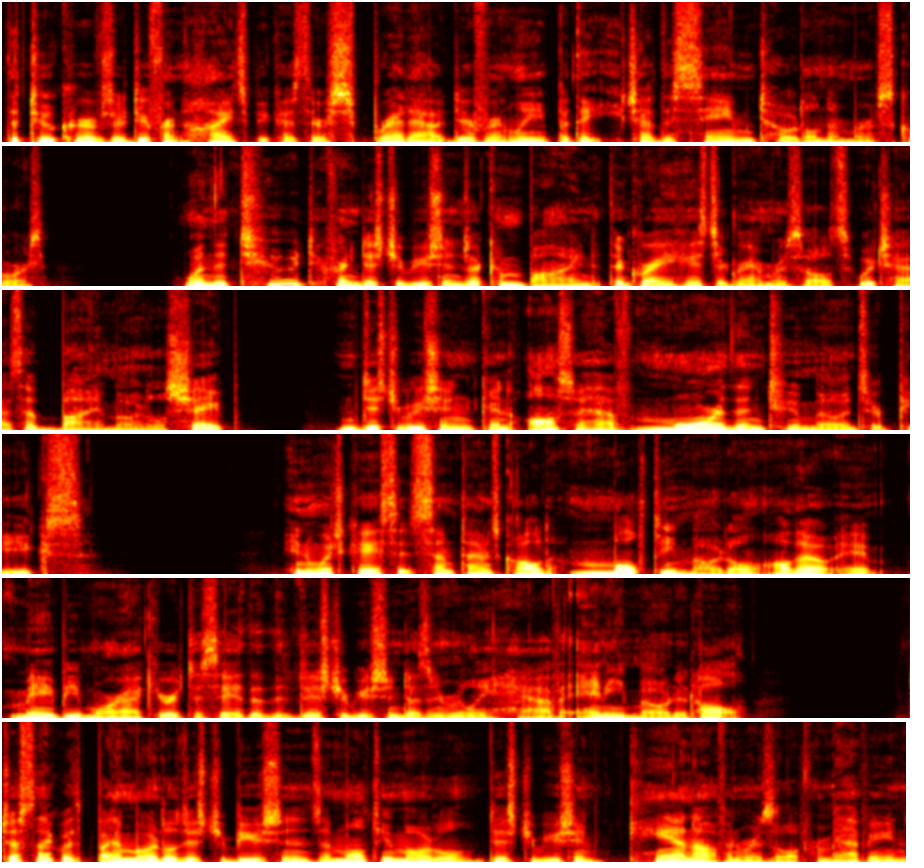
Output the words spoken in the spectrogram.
The two curves are different heights because they're spread out differently, but they each have the same total number of scores. When the two different distributions are combined, the gray histogram results, which has a bimodal shape. Distribution can also have more than two modes or peaks, in which case it's sometimes called multimodal, although it may be more accurate to say that the distribution doesn't really have any mode at all. Just like with bimodal distributions, a multimodal distribution can often result from having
